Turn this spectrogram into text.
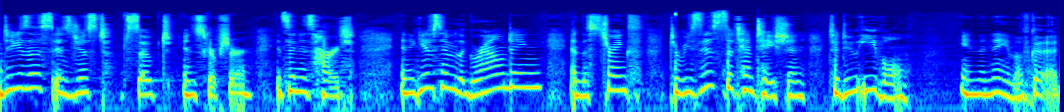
Jesus is just soaked in Scripture. It's in his heart. And it gives him the grounding and the strength to resist the temptation to do evil in the name of good.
